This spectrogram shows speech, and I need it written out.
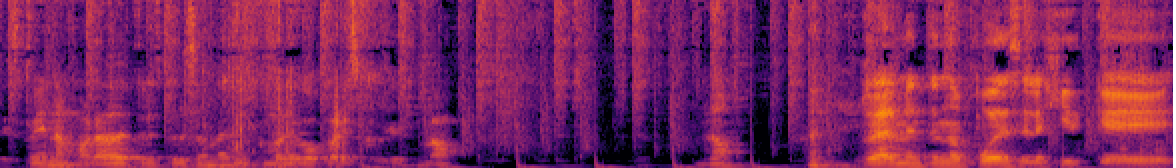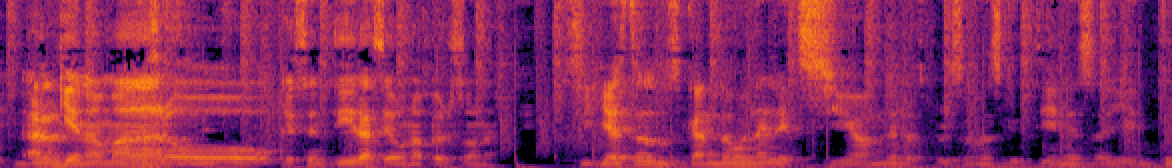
estoy enamorado de tres personas y cómo le hago para escoger. No. No. Realmente no puedes elegir qué, a quién amar exactamente. o, o qué sentir hacia una persona. Si ya estás buscando una elección de las personas que tienes ahí en tu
